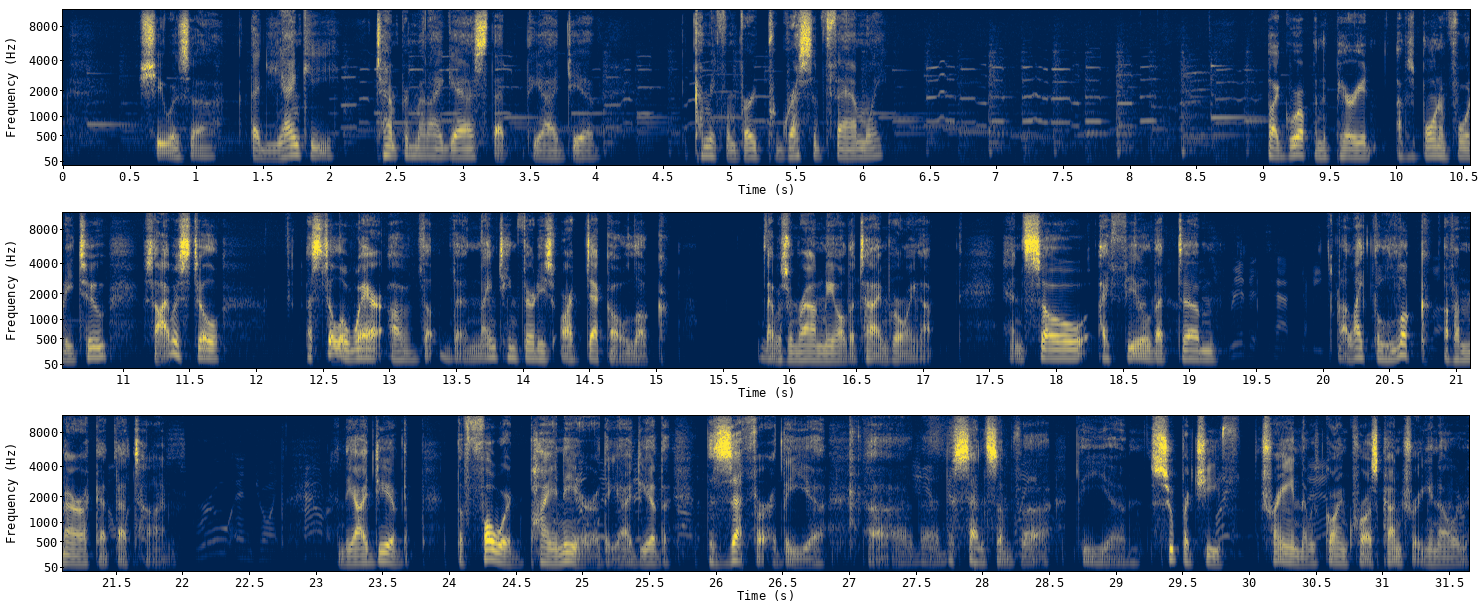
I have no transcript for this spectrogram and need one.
she was uh, that Yankee temperament, I guess, that the idea of coming from a very progressive family. I grew up in the period. I was born in '42, so I was still uh, still aware of the, the 1930s Art Deco look that was around me all the time growing up, and so I feel that um, I like the look of America at that time, and the idea of the, the forward pioneer, the idea of the, the Zephyr, the, uh, uh, the the sense of uh, the uh, super chief train that was going cross country, you know,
